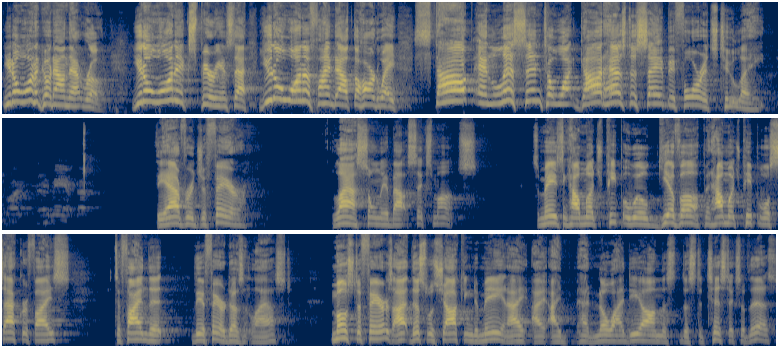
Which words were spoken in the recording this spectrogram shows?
You don't want to go down that road. You don't want to experience that. You don't want to find out the hard way. Stop and listen to what God has to say before it's too late. The average affair lasts only about six months. It's amazing how much people will give up and how much people will sacrifice to find that the affair doesn't last. Most affairs, I, this was shocking to me, and I, I, I had no idea on the, the statistics of this,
